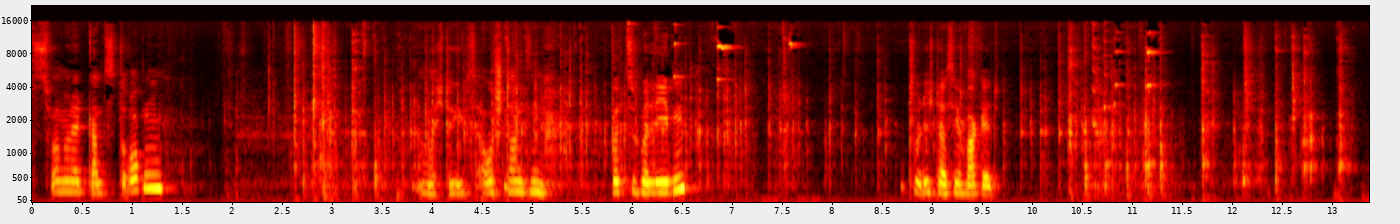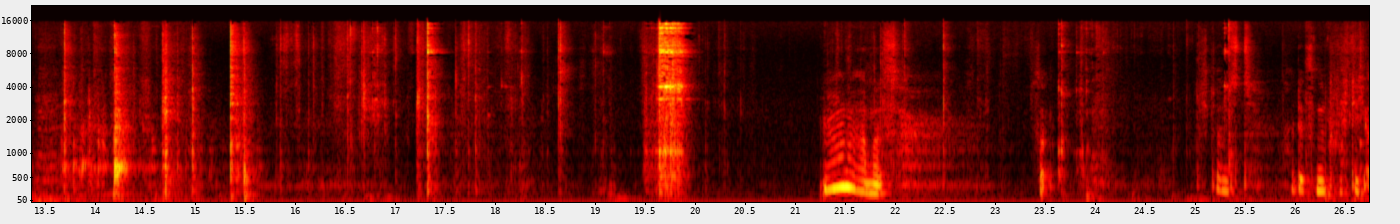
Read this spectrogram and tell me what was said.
Ist zwar noch nicht ganz trocken. Aber ich denke, das Ausstanzen wird es überleben. Entschuldigt, dass hier wackelt. haben wir es. So. Stanzt. Hat jetzt nicht richtig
